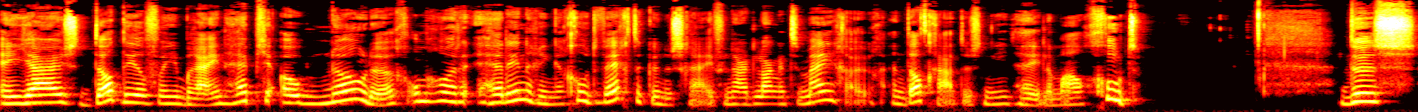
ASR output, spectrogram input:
En juist dat deel van je brein heb je ook nodig om herinneringen goed weg te kunnen schrijven naar het lange termijn geheugen. En dat gaat dus niet helemaal goed. Dus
